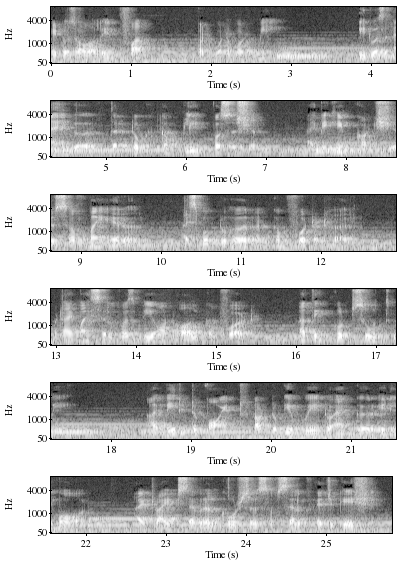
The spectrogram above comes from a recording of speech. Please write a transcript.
It was all in fun. But what about me? It was anger that took complete possession. I became conscious of my error. I spoke to her and comforted her, but I myself was beyond all comfort. Nothing could soothe me. I made it a point not to give way to anger anymore. I tried several courses of self education.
